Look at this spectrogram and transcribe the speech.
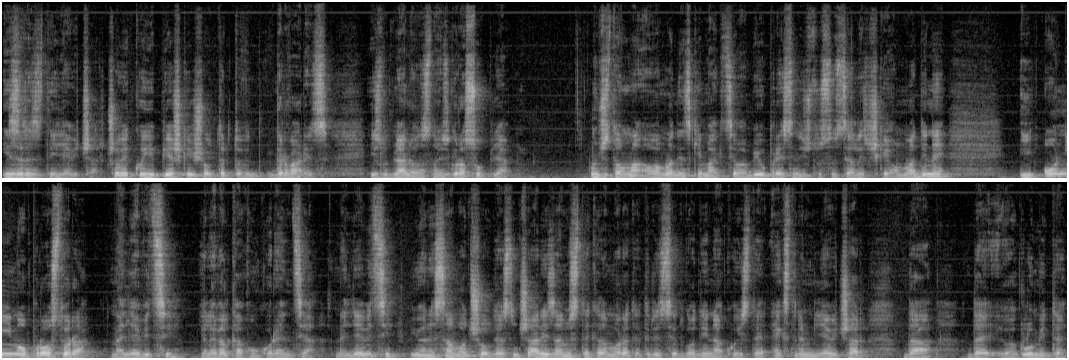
izraziti ljevičar. Čovjek koji je pješke išao u Trtov drvarec iz, Ljubljane, odnosno iz Grosuplja, učestvo o omladinskim akcijama, bio u predsjedništvu socijalističke omladine i on je imao prostora na ljevici, jer je velika konkurencija na ljevici, i on je sam otišao u desničar i zamislite kada morate 30 godina koji ste ekstremni ljevičar da, да глумите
